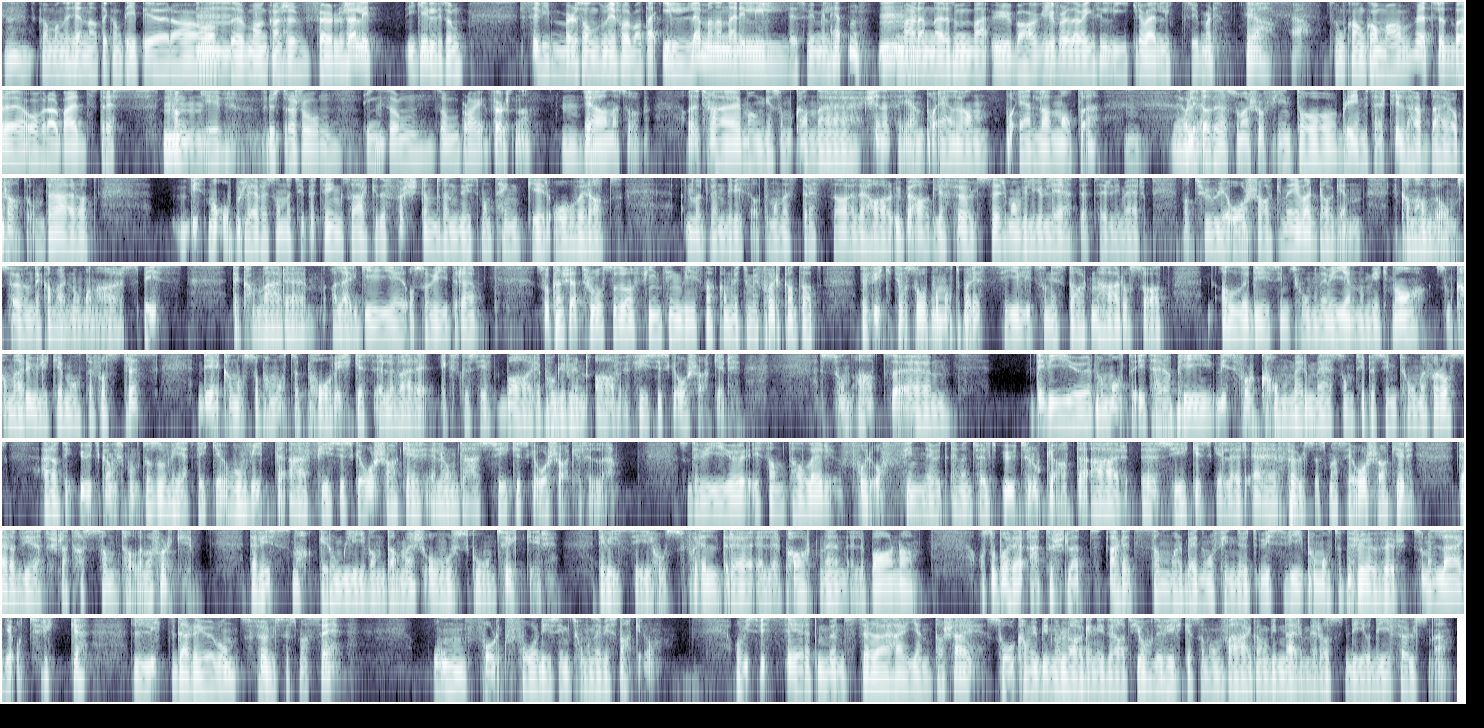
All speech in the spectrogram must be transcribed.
så kan man jo kjenne at det kan pipe i øra, og at eh, man kanskje føler seg litt, ikke liksom svimmel sånn som i form av at det er ille, men den der lille svimmelheten, som er den der som er ubehagelig, for det er jo ingen som liker å være litt svimmel. Ja, Ja. Som kan komme av rett og slett bare overarbeid, stress, tanker, frustrasjon. Ting som, som plager følelsene. Mm. Ja, nettopp. Og det tror jeg er mange som kan eh, kjenne seg igjen på en eller annen, på en eller annen måte. Mm. Og litt av det som er så fint å bli invitert til her av deg og prate om, det er at hvis man opplever sånne type ting, så er ikke det første nødvendigvis man tenker over at nødvendigvis at man er stressa eller har ubehagelige følelser. Man vil jo lete etter de mer naturlige årsakene i hverdagen. Det kan handle om søvn, det kan være noe man har spist, det kan være allergier osv. Så, kanskje jeg tror også det var en fin ting vi snakka om litt om i forkant, at det er viktig også på en måte bare si litt sånn i starten her også at alle de symptomene vi gjennomgikk nå, som kan være ulike måter for stress, det kan også på en måte påvirkes eller være eksklusivt bare pga. fysiske årsaker. Sånn at eh, det vi gjør på en måte i terapi, hvis folk kommer med sånn type symptomer for oss, er at i utgangspunktet så vet vi ikke hvorvidt det er fysiske årsaker, eller om det er psykiske årsaker til det. Så det vi gjør i samtaler for å finne ut, eventuelt utelukke at det er eh, psykiske eller eh, følelsesmessige årsaker, det er at vi rett og slett har samtaler med folk. Der vi snakker om livene deres og hvor skoen trykker. Det vil si hos foreldre eller partneren eller barna. Og så bare rett og slett er det et samarbeid om å finne ut hvis vi på en måte prøver som en lege å trykke litt der det gjør vondt, følelsesmessig, om folk får de symptomene vi snakker om. Og hvis vi ser et mønster der her gjentar seg, så kan vi begynne å lage en idé at jo, det virker som om hver gang vi nærmer oss de og de følelsene,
